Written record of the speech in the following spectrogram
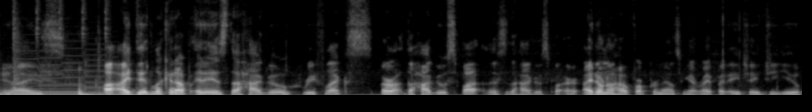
Nice. uh, I did look it up. It is the Hagu reflex or the Hagu spot. This is the Hagu spot. Or, I don't know how if I'm pronouncing it right, but H A G U.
